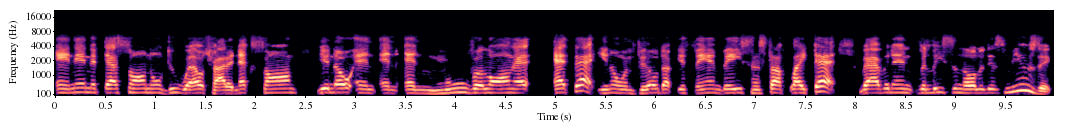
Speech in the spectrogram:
and then if that song don't do well try the next song you know and and and move along at at that, you know, and build up your fan base and stuff like that, rather than releasing all of this music.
